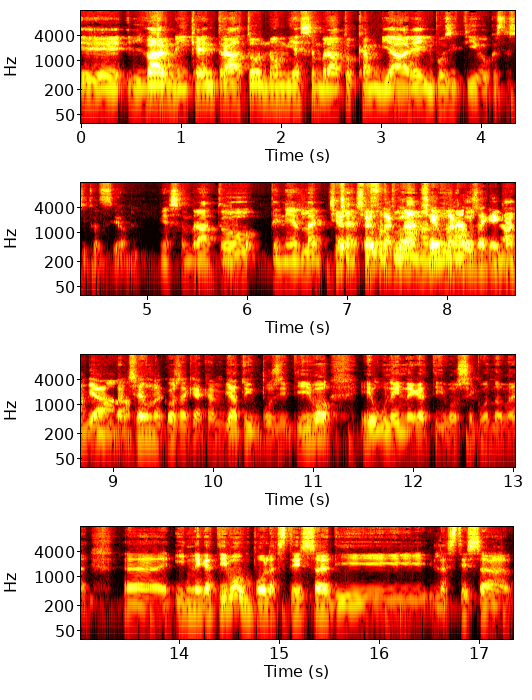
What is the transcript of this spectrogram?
eh, il Varney che è entrato non mi è sembrato cambiare in positivo questa situazione. Mi è sembrato tenerla c'è, cioè, c'è per una, fortuna co- non, c'è una cosa che è cambiata ma... c'è una cosa che ha cambiato in positivo e una in negativo secondo me. Eh, in negativo un po' la stessa di la stessa eh,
